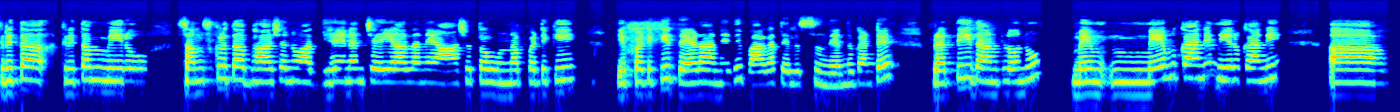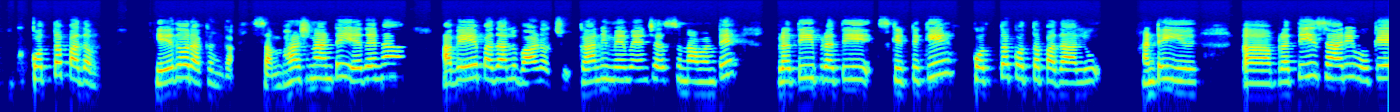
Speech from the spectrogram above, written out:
క్రిత క్రితం మీరు సంస్కృత భాషను అధ్యయనం చేయాలనే ఆశతో ఉన్నప్పటికీ, ఇప్పటికీ తేడా అనేది బాగా తెలుస్తుంది. ఎందుకంటే ప్రతి దాంట్లోనూ మేము మేము కానీ, మీరు కానీ ఆ కొత్త పదం ఏదో రకంగా సంభాషణ అంటే ఏదైనా అవే పదాలు వాడొచ్చు. కానీ మేము ఏం చేస్తున్నామంటే ప్రతి ప్రతి స్కిట్‌కి కొత్త కొత్త పదాలు అంటే ఈ ప్రతిసారి ఒకే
